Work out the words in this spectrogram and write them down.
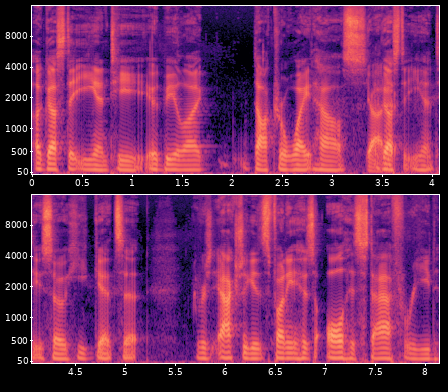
Augusta ENT. It would be like Dr. Whitehouse, Got it. Augusta ENT, so he gets it. Actually, it's funny. His all his staff read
